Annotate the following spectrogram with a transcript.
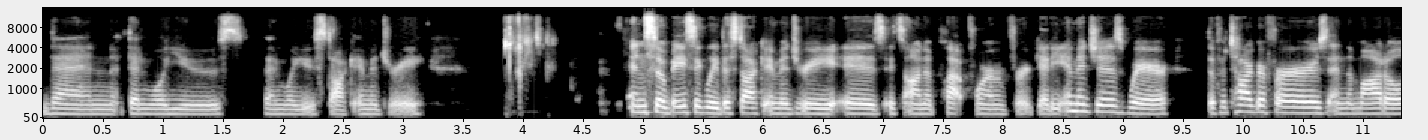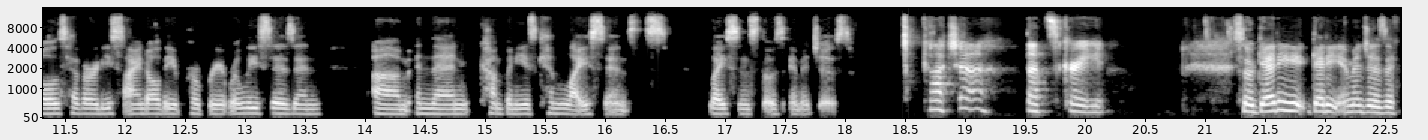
Then then we'll use then we'll use stock imagery. And so basically, the stock imagery is it's on a platform for Getty Images where the photographers and the models have already signed all the appropriate releases and um, and then companies can license license those images. Gotcha. That's great. So Getty Getty Images, if,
